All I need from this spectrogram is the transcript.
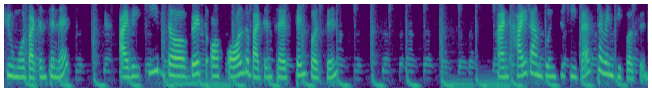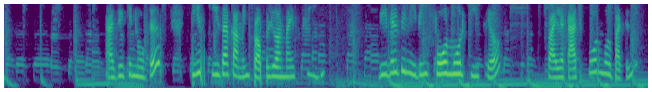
few more buttons in it. I will keep the width of all the buttons as 10% and height I'm going to keep as 70%. As you can notice, these keys are coming properly on my screen. We will be needing four more keys here. So I'll attach four more buttons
